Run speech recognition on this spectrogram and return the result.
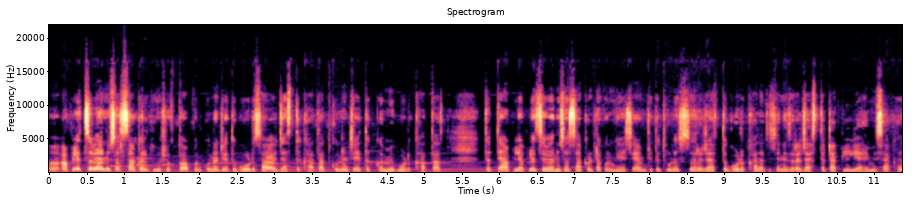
आपल्या चव्यानुसार साखर घेऊ शकतो आपण. कुणाच्या इथं गोड सा जास्त खातात कुणाच्या इथं कमी गोड खातात. तर ते आपल्या आपल्या चव्यानुसार साखर टाकून घ्यायची आहे. आमच्या इथं थोडंसं जरा जास्त गोड खातात त्याच्याने जरा जास्त टाकलेली आहे मी साखर.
